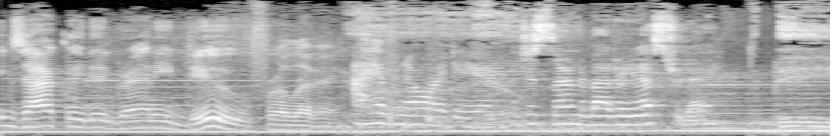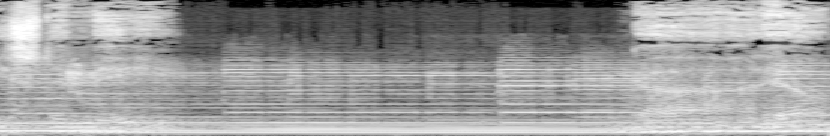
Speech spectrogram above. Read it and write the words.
exactly did Granny do for a living? I have no idea. I just learned about her yesterday. The Beast in me. God help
